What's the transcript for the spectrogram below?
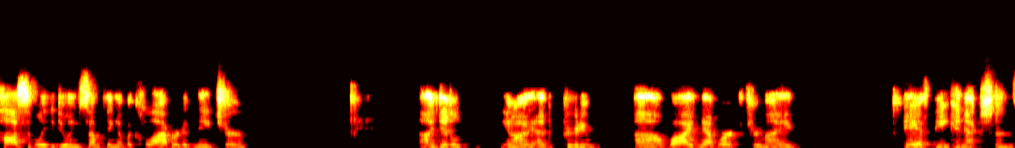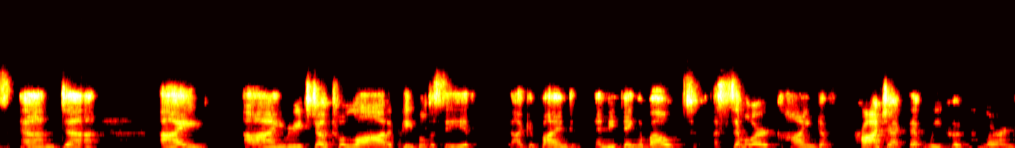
possibly doing something of a collaborative nature. I did, you know, I had a pretty uh, wide network through my AFP connections. And, uh, I, I reached out to a lot of people to see if I could find anything about a similar kind of project that we could learn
